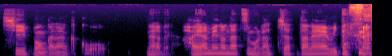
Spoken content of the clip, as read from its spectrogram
シーポンがなんかこう、なんだ、早めの夏もらっちゃったね、みたいな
